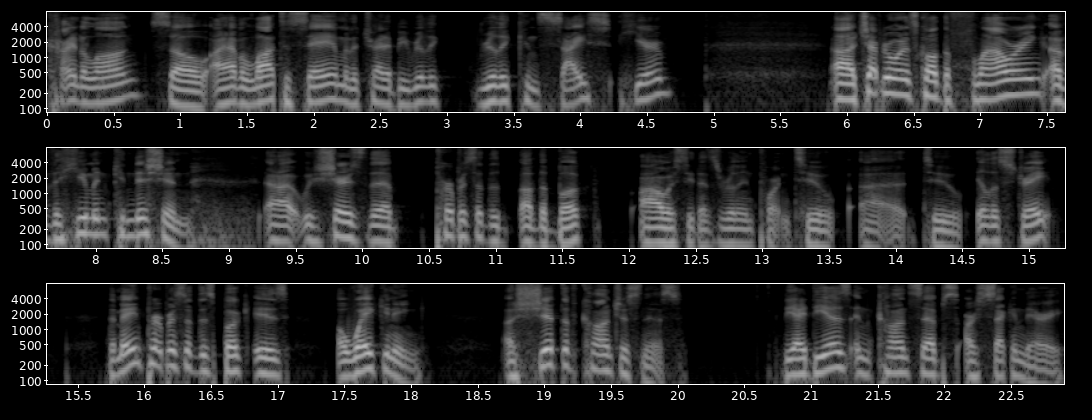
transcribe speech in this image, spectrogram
kind of long, so I have a lot to say. I'm going to try to be really really concise here. Uh, chapter one is called "The Flowering of the Human Condition," uh, which shares the purpose of the of the book. Obviously, that's really important to uh, to illustrate. The main purpose of this book is awakening, a shift of consciousness. The ideas and concepts are secondary.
